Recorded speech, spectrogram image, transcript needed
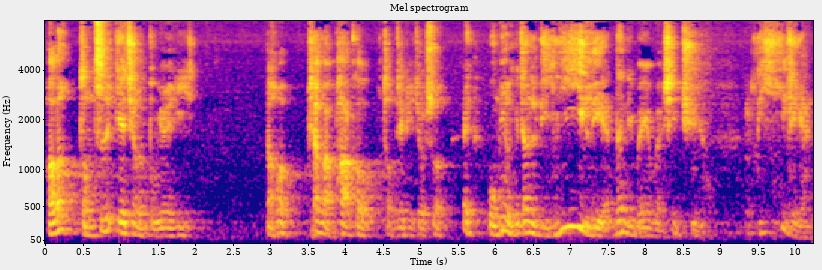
好了，总之叶倩文不愿意，然后香港帕克总经理就说：“哎，我们有一个叫李忆莲的，你们有没有兴趣？”李忆莲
